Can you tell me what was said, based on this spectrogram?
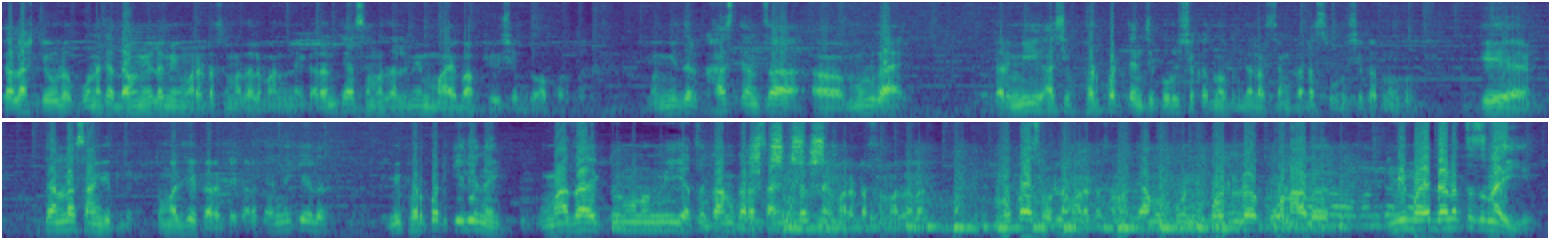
त्यालाच ठेवलं कोणाच्या दावणीला मी मराठा समाजाला बांधलं नाही. कारण त्या समाजाला मी मायबाप हे शब्द वापरतो. मग मी जर खास त्यांचा मुलगा आहे तर मी अशी फरफट त्यांची करू शकत नव्हतो त्यांना संकटात सोडू शकत नव्हतो. की त्यांना सांगितलं तुम्हाला जे करायचं ते करा. त्यांनी केलं. मी फरफट केली नाही. माझा ऐकतो म्हणून मी याचं काम करायला सांगितलंच नाही मराठा समाजाला. मोकळा सोडला मराठा समाज. त्यामुळे कोण पडलं कोण आलं मी मैदानातच नाही आहे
